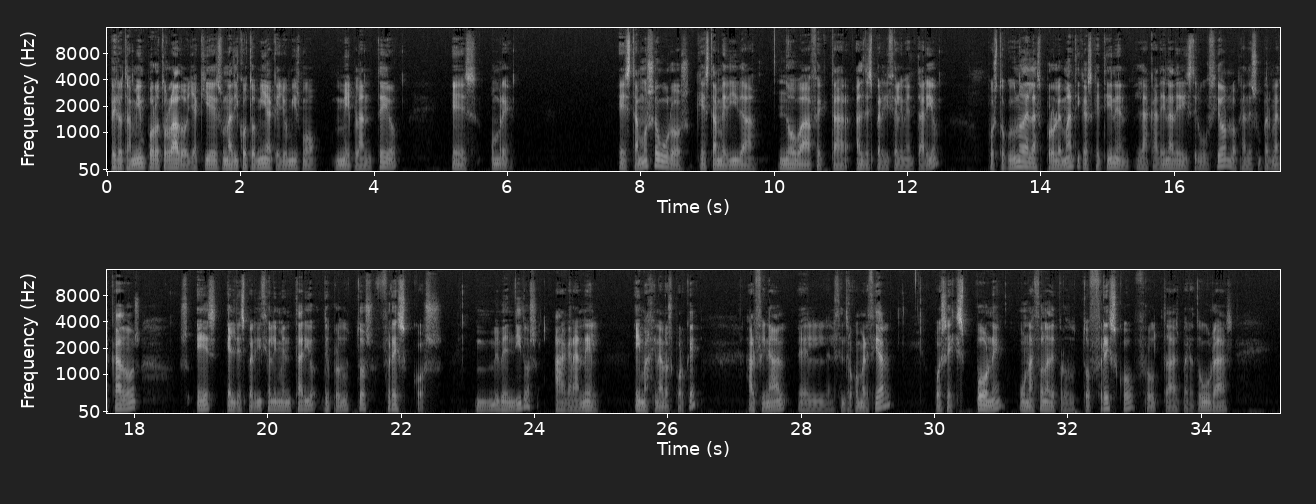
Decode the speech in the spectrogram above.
pero también por otro lado, y aquí es una dicotomía que yo mismo me planteo, es, hombre, ¿estamos seguros que esta medida no va a afectar al desperdicio alimentario? Puesto que una de las problemáticas que tienen la cadena de distribución, los grandes supermercados, es el desperdicio alimentario de productos frescos, vendidos a granel. E imaginaros por qué. Al final, el, el centro comercial pues expone una zona de producto fresco, frutas, verduras,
